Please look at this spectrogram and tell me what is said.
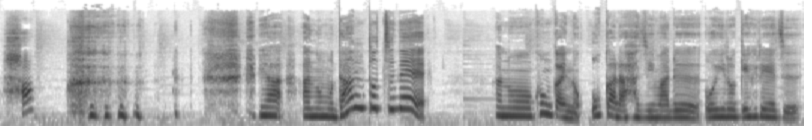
は？いや、あのもうダントツで、あの、今回の「お」から始まるお色気フレーズ、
